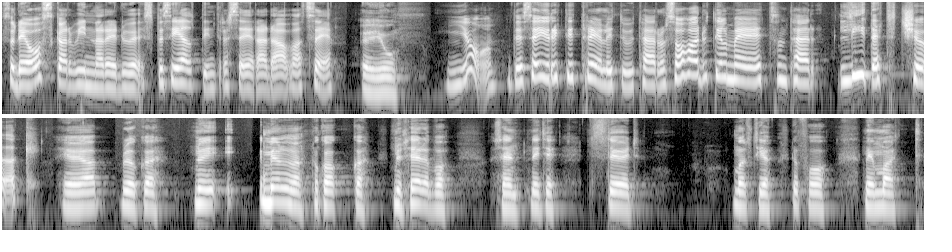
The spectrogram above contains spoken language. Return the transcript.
Så det är Oscarvinnare du är speciellt intresserad av att se? Eh, jo. Ja, det ser ju riktigt trevligt ut här och så har du till och med ett sånt här litet kök. Ja, jag brukar nu i- emellanåt kocka nu själv och sen lite stöd måste jag nu få med mat.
